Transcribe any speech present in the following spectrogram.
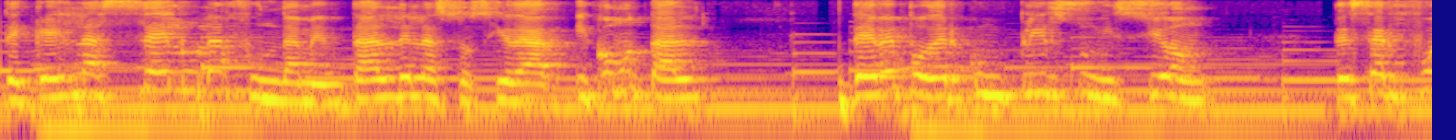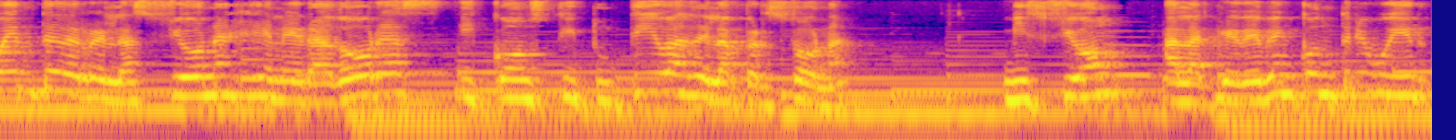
de que es la célula fundamental de la sociedad y como tal debe poder cumplir su misión de ser fuente de relaciones generadoras y constitutivas de la persona, misión a la que deben contribuir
